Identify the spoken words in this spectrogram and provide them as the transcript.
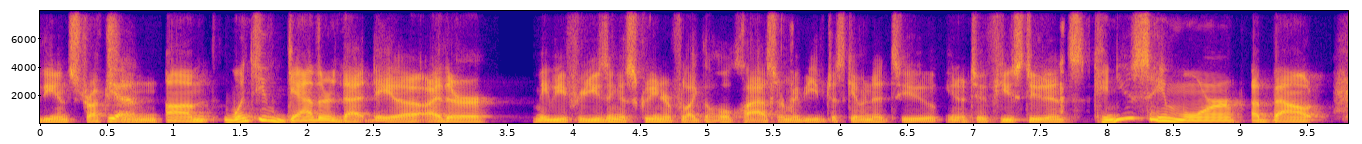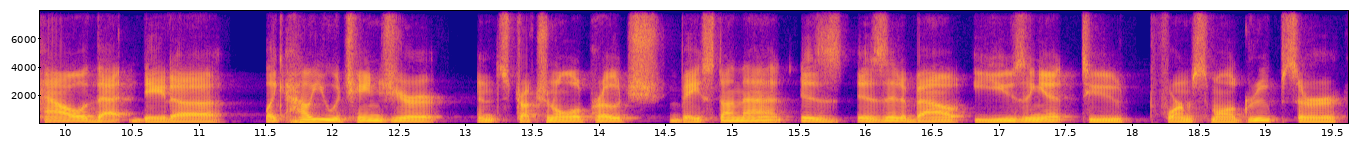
to the instruction, yeah. um, once you've gathered that data, either maybe if you're using a screener for like the whole class or maybe you've just given it to you know to a few students can you say more about how that data like how you would change your instructional approach based on that is is it about using it to form small groups or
